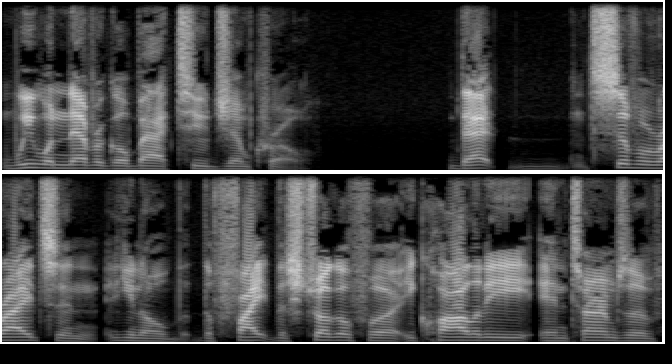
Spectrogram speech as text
we will never go back to Jim Crow. That civil rights and you know the fight, the struggle for equality in terms of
